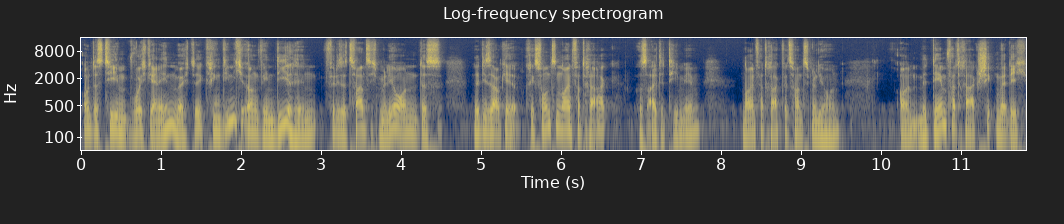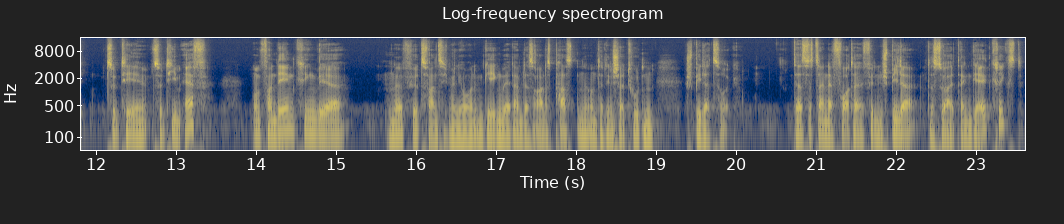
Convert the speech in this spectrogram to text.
und das Team, wo ich gerne hin möchte, kriegen die nicht irgendwie einen Deal hin für diese 20 Millionen, dass ne, die sagen, okay, du kriegst für uns einen neuen Vertrag, das alte Team eben, neuen Vertrag für 20 Millionen. Und mit dem Vertrag schicken wir dich zu, T, zu Team F und von denen kriegen wir ne, für 20 Millionen im Gegenwert, damit das alles passt, ne, unter den Statuten Spieler zurück. Das ist dann der Vorteil für den Spieler, dass du halt dein Geld kriegst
